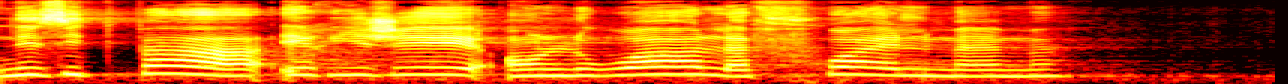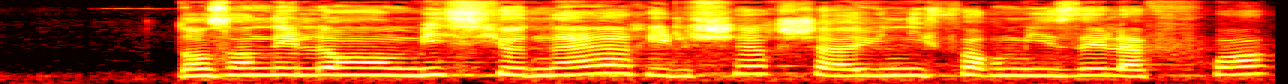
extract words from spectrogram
n'hésitent pas à ériger en loi la foi elle-même. Dans un élan missionnaire, ils cherchent à uniformiser la foi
